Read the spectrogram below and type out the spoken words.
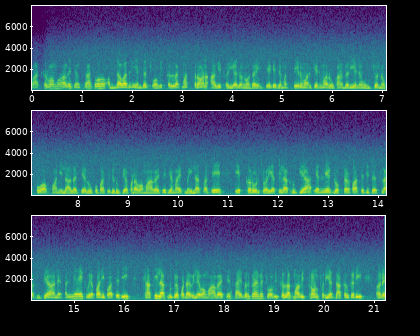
વાત કરવામાં આવે જંખના તો અમદાવાદની અંદર ચોવીસ કલાકમાં ત્રણ આવી ફરિયાદો નોંધાઈ છે કે જેમાં શેર માર્કેટમાં રોકાણ કરી અને ઊંચો નફો આપવાની લાલચે લોકો પાસેથી રૂપિયા પડાવવામાં આવ્યા છે. જેમાં એક મહિલા સાથે એક કરોડ ચોર્યાસી લાખ રૂપિયા, અન્ય એક ડોક્ટર પાસેથી દસ લાખ રૂપિયા અને અન્ય એક વેપારી પાસેથી છ્યાસી લાખ રૂપિયા પડાવી લેવામાં આવ્યા છે. સાયબર ક્રાઇમે ચોવીસ કલાકમાં આવી ત્રણ ફરિયાદ દાખલ કરી અને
